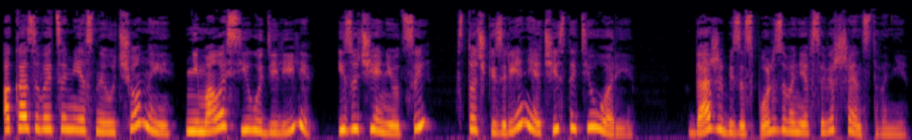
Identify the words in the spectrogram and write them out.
Оказывается, местные ученые немало сил уделили изучению ЦИ с точки зрения чистой теории, даже без использования в совершенствовании.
